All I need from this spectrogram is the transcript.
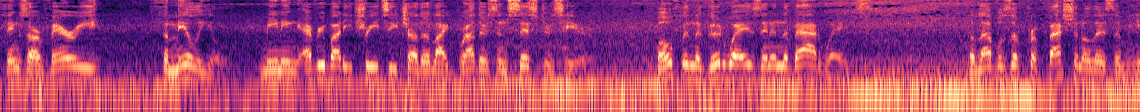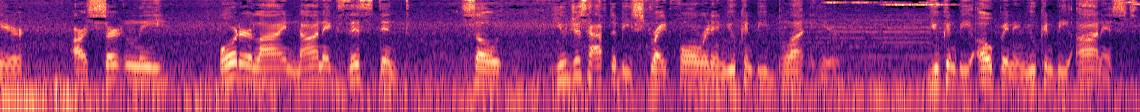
Things are very familial, meaning everybody treats each other like brothers and sisters here both in the good ways and in the bad ways. The levels of professionalism here are certainly borderline non existent. So you just have to be straightforward and you can be blunt here. You can be open and you can be honest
